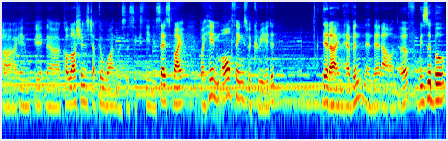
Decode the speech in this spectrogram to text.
Uh, in, in uh, Colossians chapter 1, verse 16, it says, by, by him all things were created that are in heaven and that are on earth, visible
